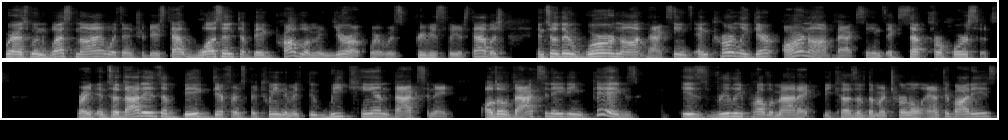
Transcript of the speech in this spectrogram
whereas when West Nile was introduced, that wasn't a big problem in Europe where it was previously established. And so there were not vaccines. And currently there are not vaccines except for horses right? And so that is a big difference between them is that we can vaccinate. Although vaccinating pigs is really problematic because of the maternal antibodies.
